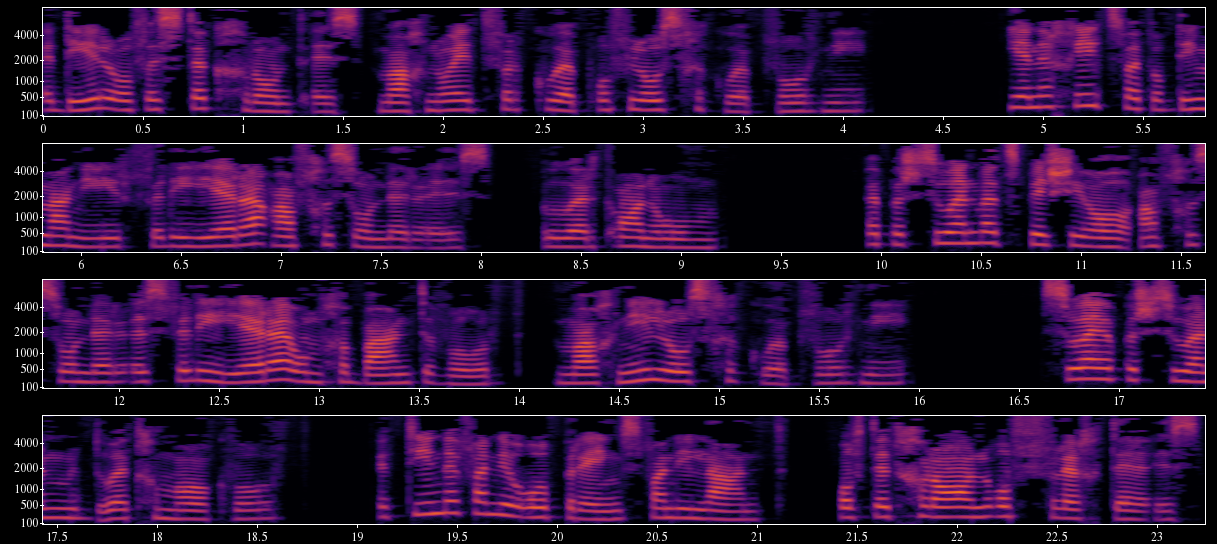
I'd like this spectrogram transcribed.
een dier of een stuk grond is, mag nooit verkoop of losgekoop worden. nie. Enig iets wat op die manier voor die Heere afgezonder is, behoort aan hom. Een persoon wat speciaal afgezonder is voor die Heere om gebaan te worden, mag niet losgekoop worden. nie. So een persoon moet doodgemaak word. Het tiende van die opbrengst van die land, of dit graan of vruchten is,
